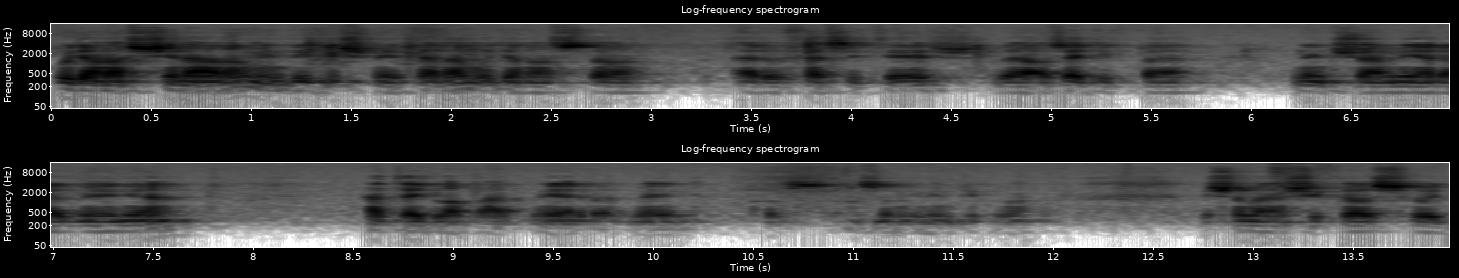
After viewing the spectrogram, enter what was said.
ugyanazt csinálom, mindig ismételem ugyanazt a erőfeszítés, de az egyikben nincs semmi eredménye, hát egy lapátnyi eredmény, az, az, ami mindig van. És a másik az, hogy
